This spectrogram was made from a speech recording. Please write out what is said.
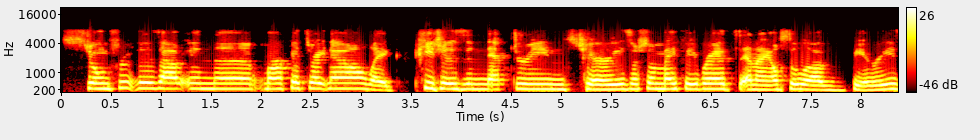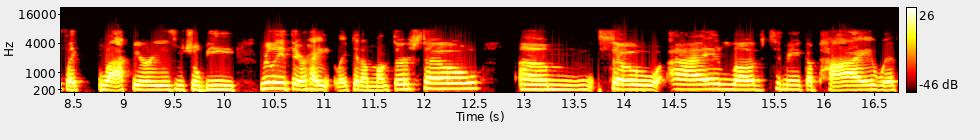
stone fruit that is out in the markets right now, like peaches and nectarines, cherries are some of my favorites. And I also love berries, like blackberries, which will be really at their height like in a month or so. Um, so I love to make a pie with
